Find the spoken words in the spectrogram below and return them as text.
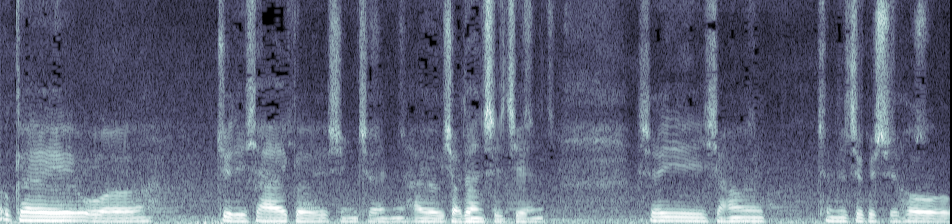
OK，我距离下一个行程还有一小段时间，所以想要趁着这个时候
